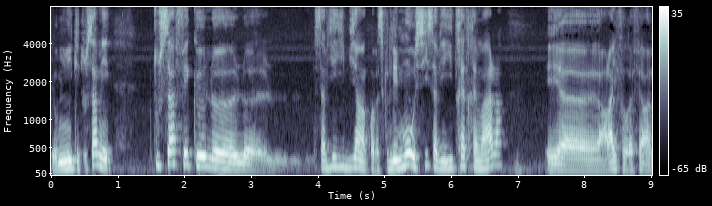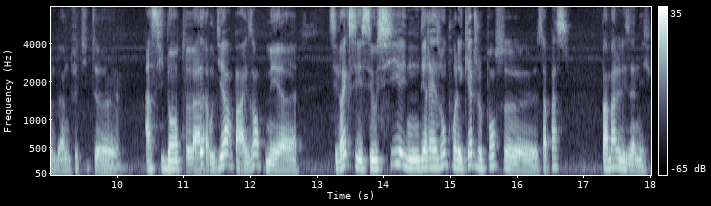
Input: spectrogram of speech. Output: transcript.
et aux mimiques et tout ça, mais tout ça fait que le, le ça vieillit bien, quoi, parce que les mots aussi ça vieillit très très mal. Et euh, alors là, il faudrait faire un- une petite euh, incidente à la Audiard, par exemple, mais euh, c'est vrai que c'est aussi une des raisons pour lesquelles je pense ça passe pas mal les années.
